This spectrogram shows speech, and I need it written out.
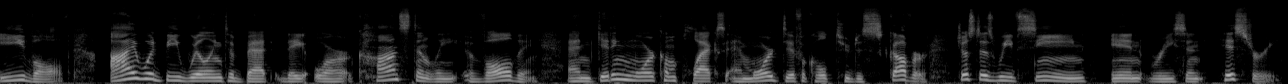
evolve? I would be willing to bet they are constantly evolving and getting more complex and more difficult to discover, just as we've seen in recent history.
